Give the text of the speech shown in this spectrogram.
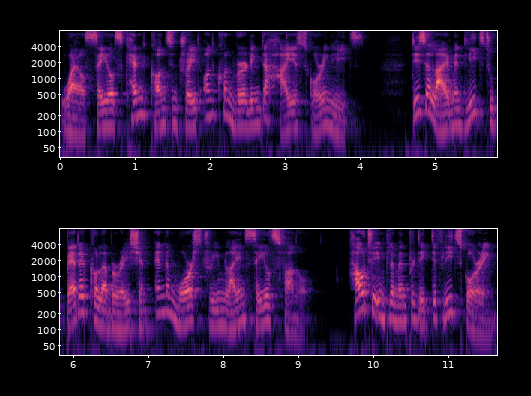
while sales can concentrate on converting the highest scoring leads. This alignment leads to better collaboration and a more streamlined sales funnel. How to implement predictive lead scoring?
